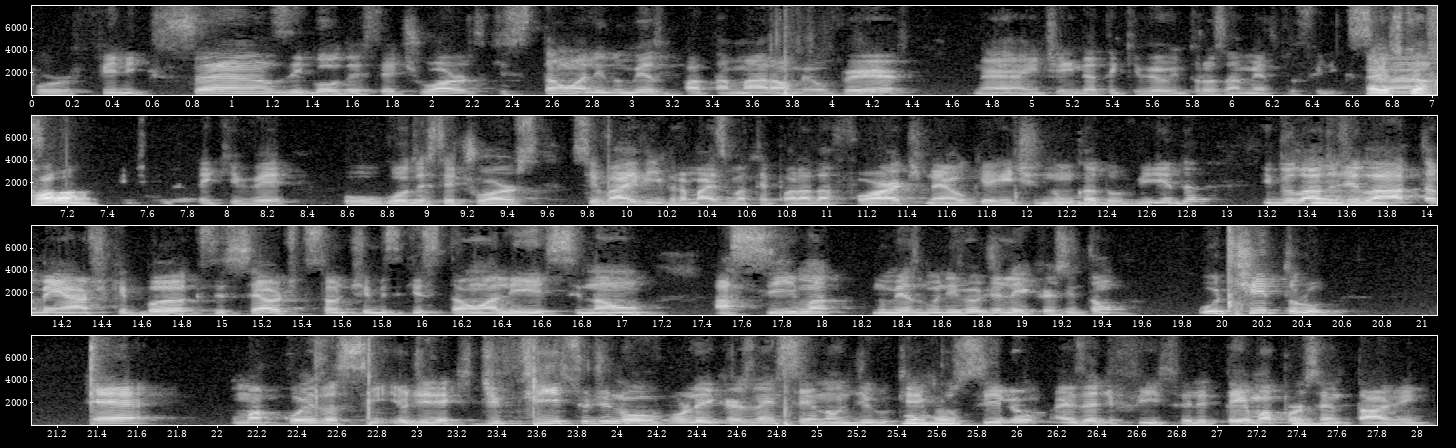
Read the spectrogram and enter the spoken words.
por Phoenix Suns e Golden State Warriors, que estão ali no mesmo patamar, ao meu ver. Né? A gente ainda tem que ver o entrosamento do Phoenix Suns. É isso que eu ia falar. A gente ainda tem que ver o Golden State Warriors se vai vir para mais uma temporada forte, né? O que a gente nunca uhum. duvida. E do lado uhum. de lá também acho que Bucks e Celtics são times que estão ali, se não acima, no mesmo nível de Lakers. Então, o título é uma coisa assim, eu diria que difícil de novo para o Lakers vencer. Não digo que é uhum. impossível, mas é difícil. Ele tem uma uhum. porcentagem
